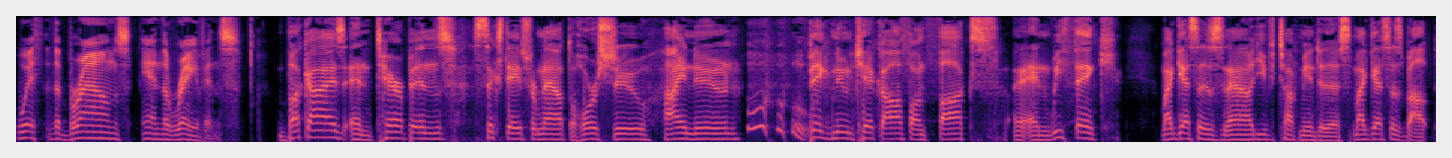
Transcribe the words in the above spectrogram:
with the Browns and the Ravens. Buckeyes and Terrapins six days from now at the Horseshoe, high noon, big noon kickoff on Fox. And we think, my guess is now, you've talked me into this. My guess is about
